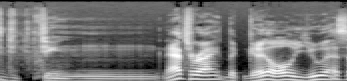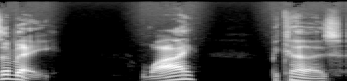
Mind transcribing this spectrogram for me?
That's right, the good old US of A. Why? Because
